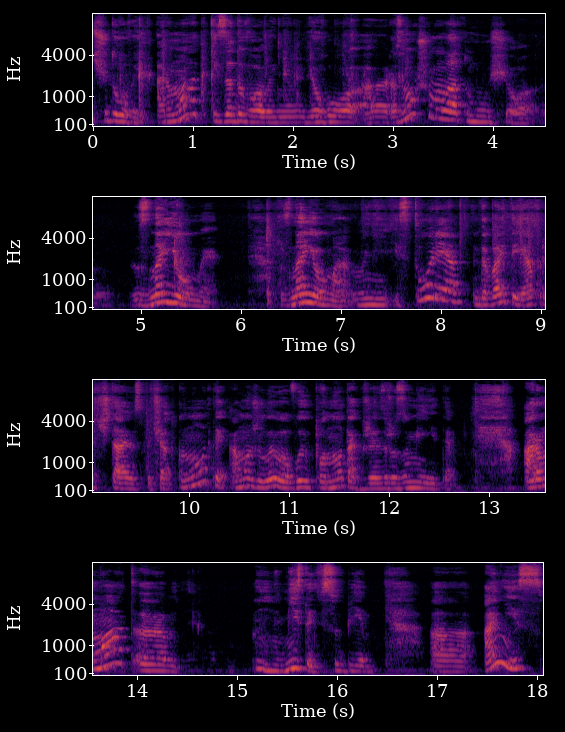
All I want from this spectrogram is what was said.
Чудовий аромат і задоволенням його е, розношувала, тому що знайоме, знайома мені історія. Давайте я прочитаю спочатку ноти, а можливо, ви по нотах вже зрозумієте. Аромат містить в собі аніс,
